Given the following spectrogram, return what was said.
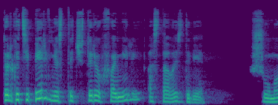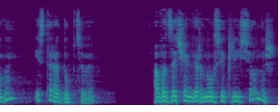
Только теперь вместо четырех фамилий осталось две – Шумовы и Стародубцевы. А вот зачем вернулся Клейсеныш,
